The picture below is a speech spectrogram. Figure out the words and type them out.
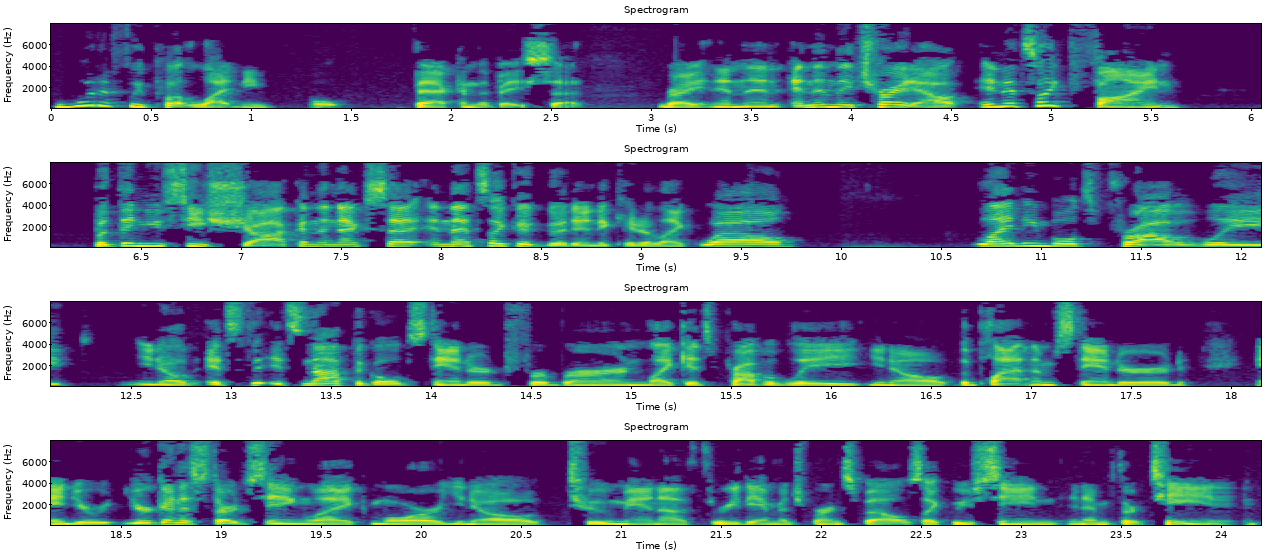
"What if we put lightning bolt back in the base set?" Right, and then and then they try it out, and it's like fine. But then you see shock in the next set, and that's like a good indicator. Like, well, lightning bolt's probably you know it's it's not the gold standard for burn like it's probably you know the platinum standard and you're you're going to start seeing like more you know two mana three damage burn spells like we've seen in M13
